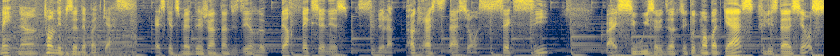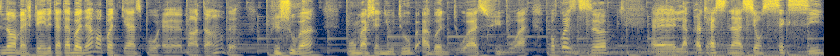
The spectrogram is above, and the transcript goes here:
maintenant ton épisode de podcast. Est-ce que tu m'as déjà entendu dire le perfectionnisme, c'est de la procrastination sexy? Ben, si oui, ça veut dire que tu écoutes mon podcast. Félicitations. Sinon, ben, je t'invite à t'abonner à mon podcast pour euh, m'entendre plus souvent ou ma chaîne YouTube. Abonne-toi, suis-moi. Pourquoi je dis ça? Euh, la procrastination sexy,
